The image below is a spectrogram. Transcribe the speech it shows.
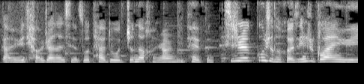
敢于挑战的写作态度，真的很让人佩服。其实故事的核心是关于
